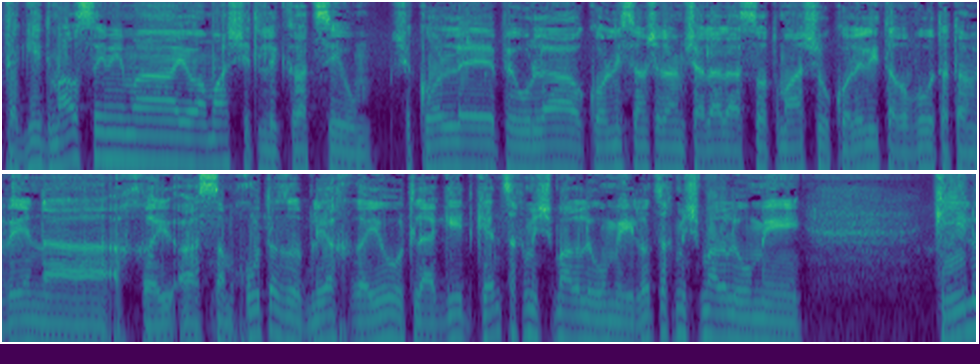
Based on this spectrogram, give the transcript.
תגיד, מה עושים עם היועמ"שית לקראת סיום? שכל אה, פעולה או כל ניסיון של הממשלה לעשות משהו, כולל התערבות, אתה מבין, האחרי... הסמכות הזאת בלי אחריות, להגיד כן צריך משמר לאומי, לא צריך משמר לאומי, כאילו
